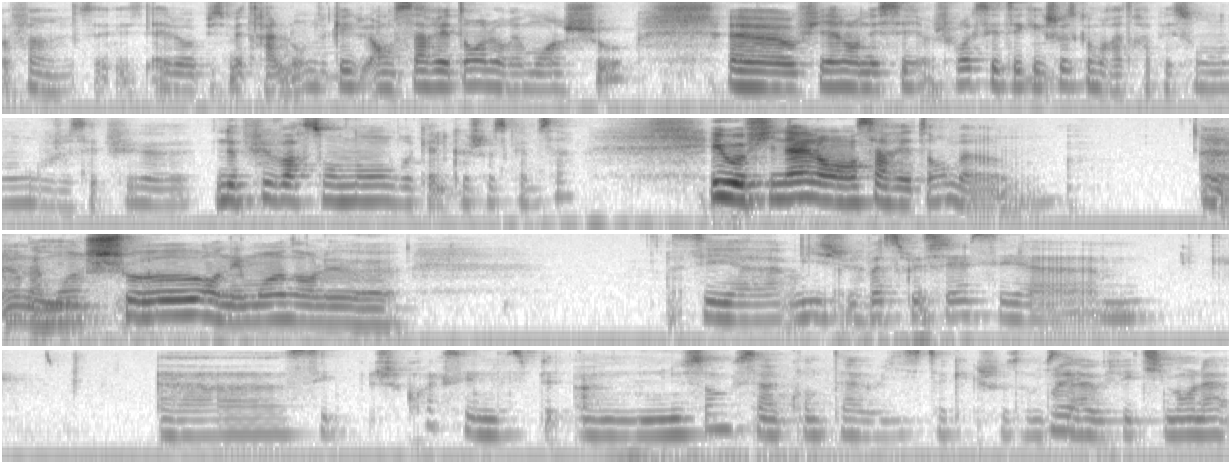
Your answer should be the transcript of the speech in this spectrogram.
enfin, elle aurait pu se mettre à l'ombre. En s'arrêtant, elle aurait moins chaud. Euh, au final, en essayant. Je crois que c'était quelque chose comme rattraper son ombre, ou je sais plus. euh, ne plus voir son ombre, quelque chose comme ça. Et au final, en s'arrêtant, ben. on- a Oui. moins chaud, on est moins dans le. C'est, euh, oui, je vois ce que c'est. C'est, euh, je crois que c'est une espèce, un- il me semble que c'est un conte taoïste, quelque chose comme Ouais. ça, où effectivement la,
